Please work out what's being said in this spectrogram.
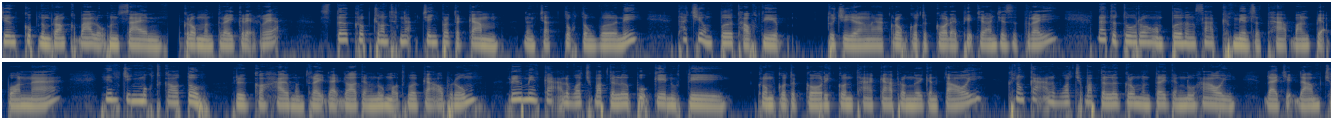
ជើងគប់តម្រង់ក្បាលលោកហ៊ុនសែនក្រុមមន្ត្រីក្រាក់ក្រាក់ស្ទើរគ្រប់ជាន់ថ្នាក់ចេញប្រតិកម្ម និងចាត់ទុកទង្វើនេះថាជាអំពើថោកទាបទោះជាយ៉ាងណាក្រុមកុតកោដែលភៀសច្រើនជាស្ត្រីដែលទទួលរងអំពើហិង្សាគ្មានស្ថាប័នពាក់ព័ន្ធណាហ៊ានចេញមុខថ្កោលទោសឬក៏ហៅមន្ត្រីដៃដល់ទាំងនោះមកធ្វើការអប់រំឬមានការអនុវត្តច្បាប់ទៅលើពួកគេនោះទេក្រុមកុតកោរិះគន់ថាការប្រងើយកន្តើយក្នុងការអនុវត្តច្បាប់ទៅលើក្រុមមន្ត្រីទាំងនោះហើយដែលជាដើមច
